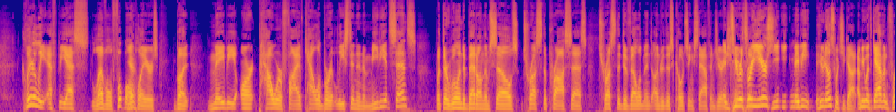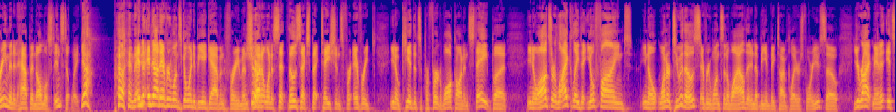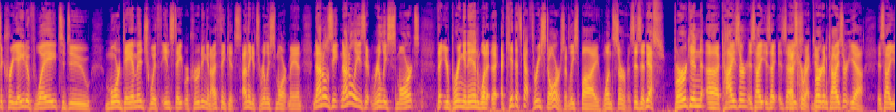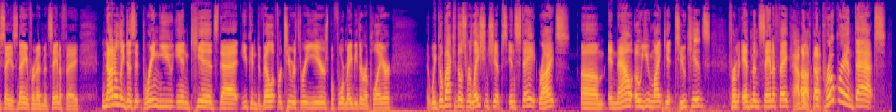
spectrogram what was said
clearly FBS level football yeah. players, but maybe aren't Power Five caliber at least in an immediate sense. But they're willing to bet on themselves, trust the process, trust the development under this coaching staff and Jerry. In Schmidt two or three years, you, you, maybe who knows what you got? I mean, with Gavin Freeman, it happened almost instantly. Yeah, and, and, and, not everyone's going to be a Gavin Freeman, sure. so I don't want to set those expectations for every you know kid that's a preferred walk on in state. But you know, odds are likely that you'll find you know, one or two of those every once in a while that end up being big time players for you. So you're right, man. it's a creative way to do more damage with in-state recruiting, and I think it's I think it's really smart, man. Not only is it, not only is it really smart that you're bringing in what a, a kid that's got three stars at least by one service. Is it? Yes. Bergen uh, Kaiser is how is that is that That's correct, yeah. Bergen Kaiser, yeah, is how you say his name from Edmond Santa Fe. Not only does it bring you in kids that you can develop for two or three years before maybe they're a player, we go back to those relationships in state, right? Um, and now OU might get two kids from Edmond Santa Fe. How about a, that? A program that's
